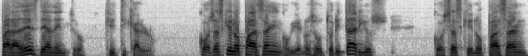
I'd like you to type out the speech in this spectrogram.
para desde adentro criticarlo. Cosas que no pasan en gobiernos autoritarios, cosas que no pasan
